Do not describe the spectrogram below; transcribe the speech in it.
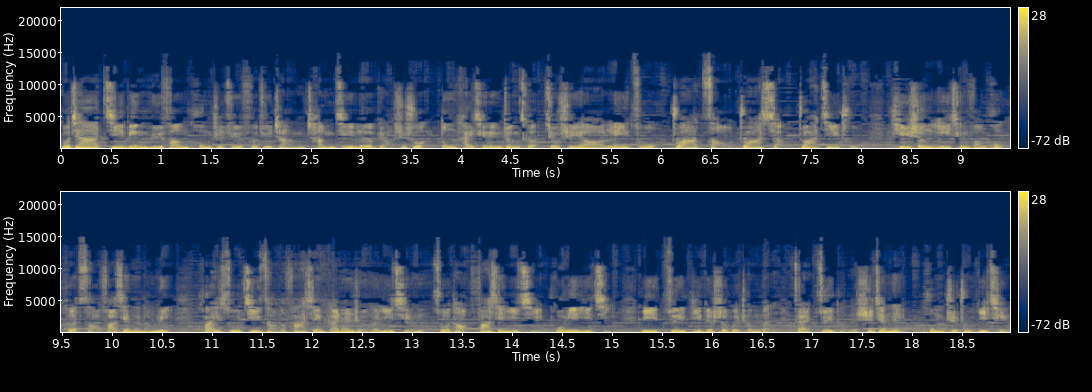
国家疾病预防控制局副局长常继乐表示说，动态清零政策就是要立足抓早、抓小、抓基础，提升疫情防控和早发现的能力，快速及早的发现感染者和疫情，做到发现一起扑灭一起，以最低的社会成本，在最短的时间内控制住疫情。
